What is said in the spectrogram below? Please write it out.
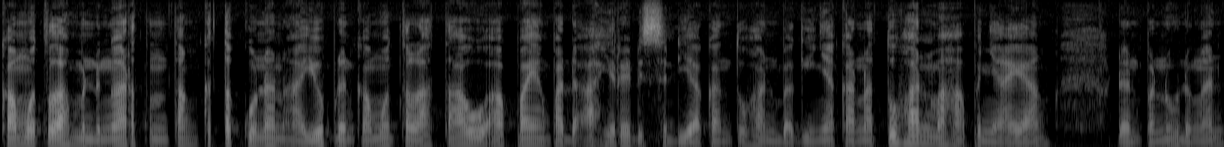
Kamu telah mendengar tentang ketekunan Ayub dan kamu telah tahu apa yang pada akhirnya disediakan Tuhan baginya karena Tuhan maha penyayang dan penuh dengan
